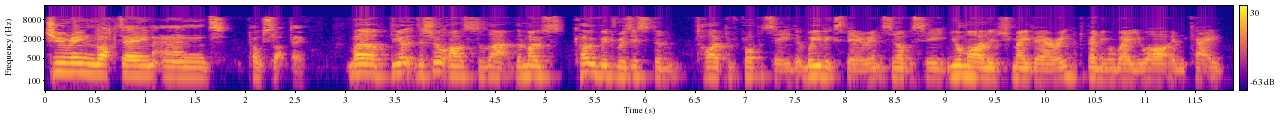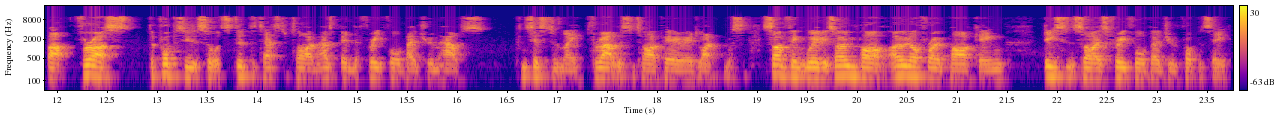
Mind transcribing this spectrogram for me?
during lockdown and post lockdown? Well, the the short answer to that, the most COVID resistant type of property that we've experienced, and obviously your mileage may vary depending on where you are in K, but for us, the property that sort of stood the test of time has been the three, four bedroom house consistently throughout this entire period. Like something with its own park, own off-road parking, decent sized three, four bedroom property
